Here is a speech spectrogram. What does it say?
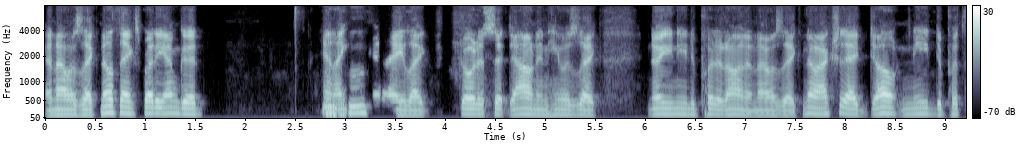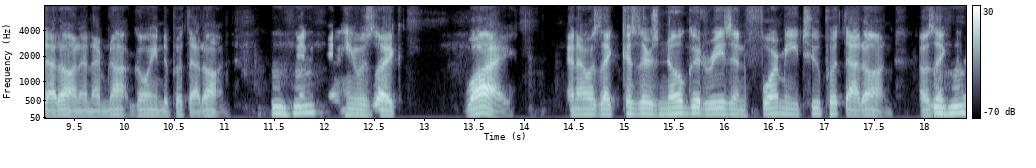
And I was like, no, thanks, buddy. I'm good. And I Mhm. and I like go to sit down and he was like, no, you need to put it on. And I was like, no, actually, I don't need to put that on. And I'm not going to put that on. Mhm. And he was like, why? And I was like, because there's no good reason for me to put that on. I was like, Mhm.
